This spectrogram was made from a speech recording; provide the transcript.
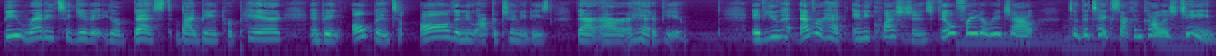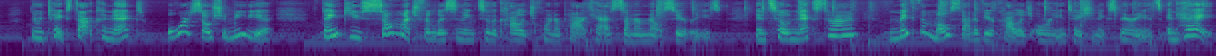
Be ready to give it your best by being prepared and being open to all the new opportunities that are ahead of you. If you ever have any questions, feel free to reach out to the Take Stock in College team through Take Stock Connect or social media. Thank you so much for listening to the College Corner Podcast Summer Melt Series. Until next time, make the most out of your college orientation experience. And hey,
